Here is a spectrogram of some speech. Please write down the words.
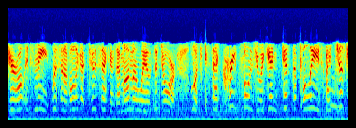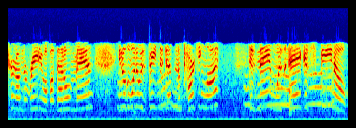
Carol, it's me. Listen, I've only got two seconds. I'm on my way out the door. Look, if that creep phones you again, get the police. I just heard on the radio about that old man. You know, the one who was beaten to death in the parking lot? His name was Agostino.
